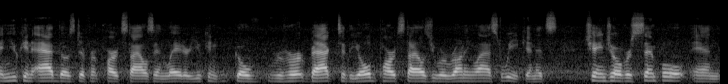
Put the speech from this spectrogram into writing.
and you can add those different part styles in later. You can go revert back to the old part styles you were running last week and it's changeover simple and,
